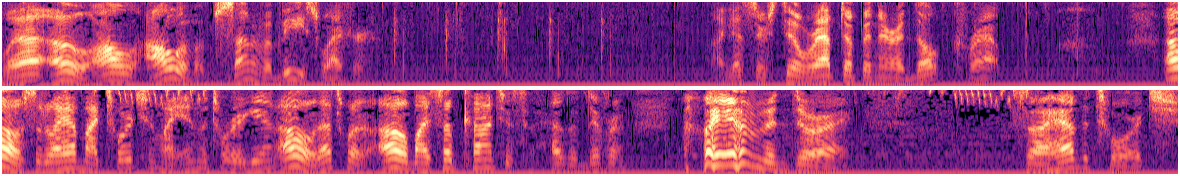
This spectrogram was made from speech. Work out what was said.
Well, oh, all, all of them. Son of a beast. I guess they're still wrapped up in their adult crap. Oh, so do I have my torch in my inventory again? Oh, that's what... Oh, my subconscious has a different inventory. So I have the torch.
